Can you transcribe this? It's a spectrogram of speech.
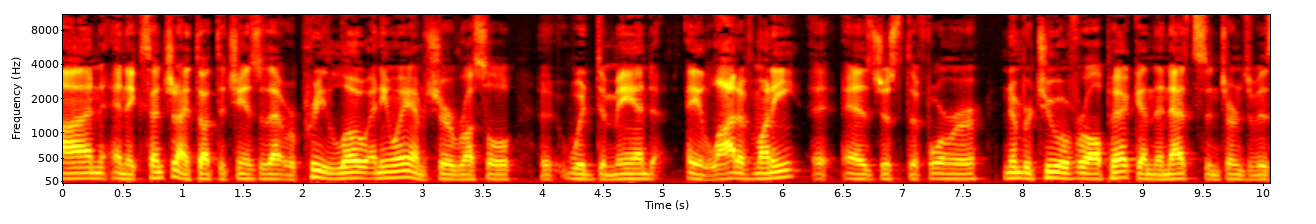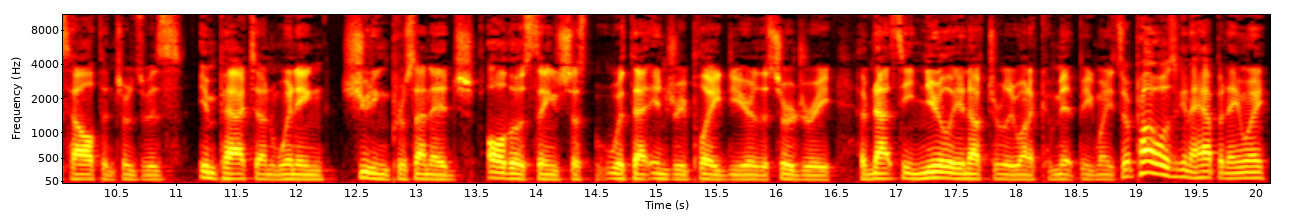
on an extension. I thought the chances of that were pretty low anyway. I'm sure Russell uh, would demand a lot of money uh, as just the former number two overall pick, and the Nets, in terms of his health, in terms of his impact on winning, shooting percentage, all those things, just with that injury plagued year, the surgery, have not seen nearly enough to really want to commit big money. So it probably wasn't going to happen anyway,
